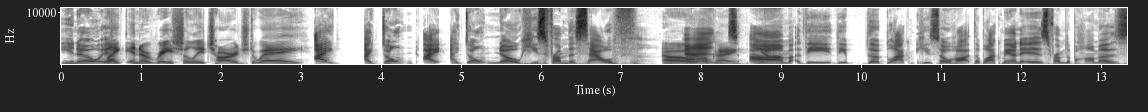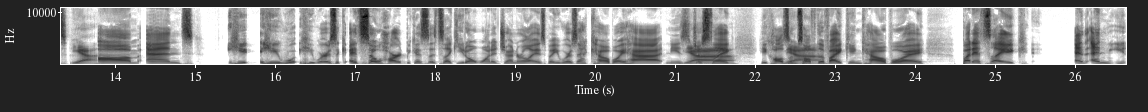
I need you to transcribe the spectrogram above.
You know, it- like in a racially charged way. I I don't I I don't know. He's from the south. Oh, and okay. Yeah. um the the the black he's so hot. The black man is from the bahamas. Yeah. um and he he he wears a it's so hard because it's like you don't want to generalize but he wears a cowboy hat and he's just like he calls himself the viking cowboy. But it's like and and you,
